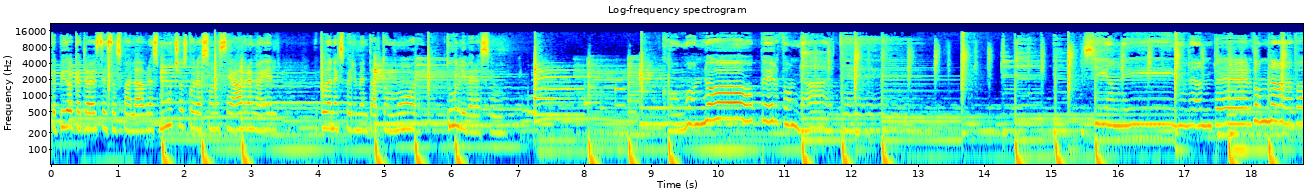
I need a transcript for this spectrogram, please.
te pido que a través de estas palabras muchos corazones se abran a Él y puedan experimentar tu amor, tu liberación. ¿Cómo no perdonarte? Si a mí me han perdonado,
